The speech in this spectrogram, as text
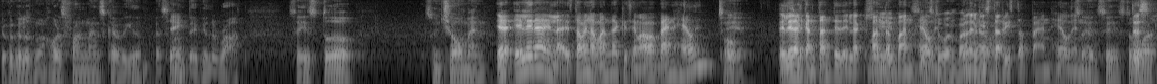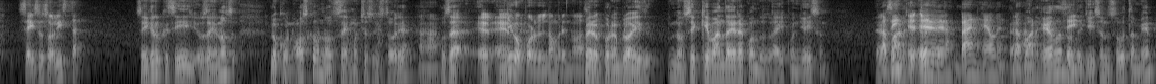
yo creo que los mejores frontmans que ha habido. Es David Lee Roth. Sí, es todo. Es un showman. Era- él era en la, estaba en la banda que se llamaba Van Halen. Sí. ¿O él era el cantante de la Sí, banda Van Halen, Van con el guitarrista Van Halen. Sí, sí, estuvo Entonces se hizo solista. Sí, creo que sí. O sea, yo no sé- lo conozco, no sé mucho su historia. Ajá. O sea, Digo por el nombre, ¿no? Así. pero por ejemplo, ahí no sé qué banda era cuando ahí con Jason. Era Ah, sí, él, él era Van Halen. era ajá. Van Halen Sí, donde Jason estuvo también.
